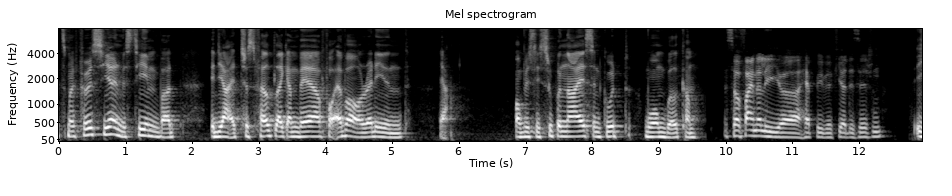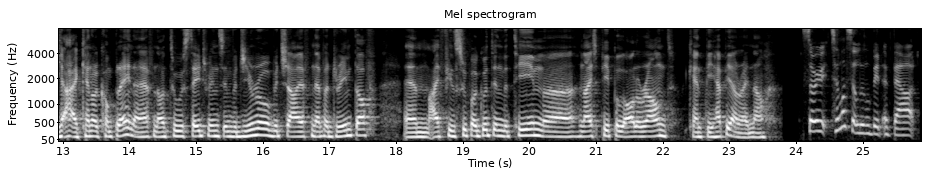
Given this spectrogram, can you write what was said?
It's my first year in this team, but it, yeah, it just felt like I'm there forever already." And obviously super nice and good, warm welcome. So finally, you're happy with your decision? Yeah, I cannot complain. I have now two stage wins in the Giro, which I have never dreamed of. Um, I feel super good in the team, uh, nice people all around. Can't be happier right now. So tell us a little bit about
